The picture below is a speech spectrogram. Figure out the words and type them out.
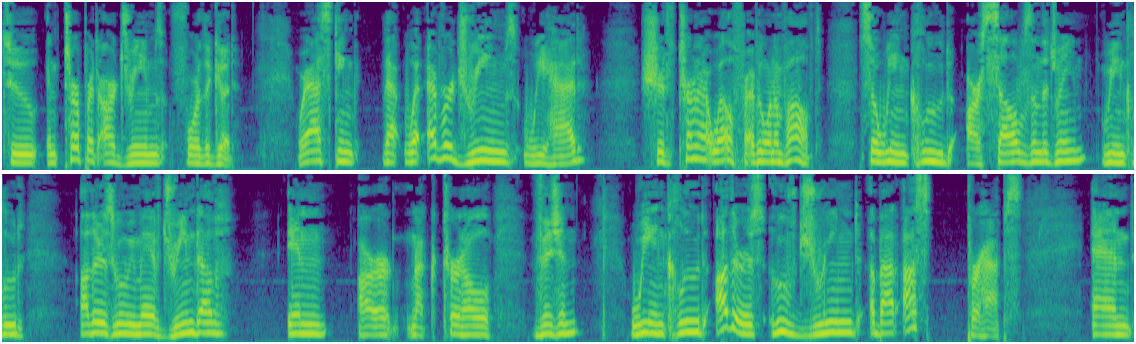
to interpret our dreams for the good. We're asking that whatever dreams we had should turn out well for everyone involved. So we include ourselves in the dream. We include others whom we may have dreamed of in our nocturnal vision. We include others who've dreamed about us, perhaps. And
